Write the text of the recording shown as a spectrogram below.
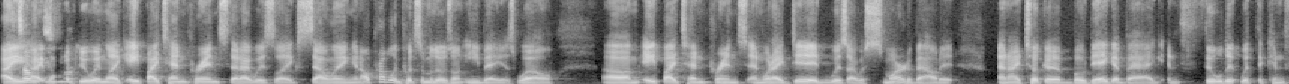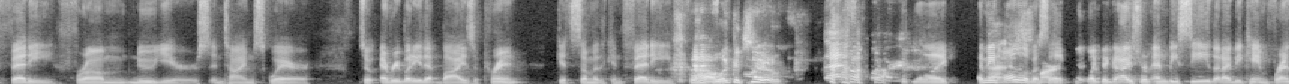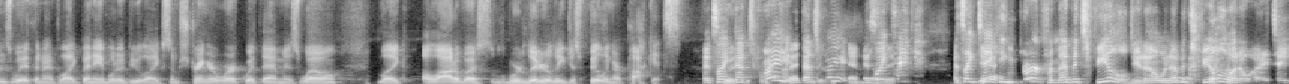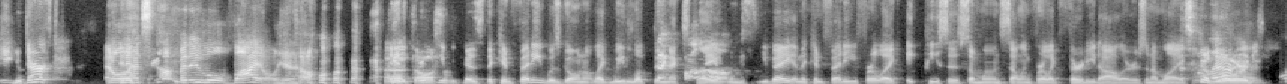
I, That's I always wound up doing like eight by 10 prints that I was like selling, and I'll probably put some of those on eBay as well. Um, eight by 10 prints. And what I did was I was smart about it. And I took a bodega bag and filled it with the confetti from New Year's in Times Square. So everybody that buys a print gets some of the confetti. From Oh, look at you. That's smart. like I mean, That all is of us, smart. like like the guys from NBC that I became friends with, and I've like been able to do like some stringer work with them as well. Like a lot of us were literally just filling our pockets. It's like that's right. That's at the great. It's like it. taking it's like Yeah. taking dirt from Ebbets Field, you know, when Ebbets Field went away, taking dirt and all And that it's stuff in a little vial, you know. And it's That's crazy awesome. because the confetti was going on. Like we looked the Like next day on eBay, and the confetti for like eight pieces, someone's selling for like thirty dollars, and I'm like, That's Good hilarious.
